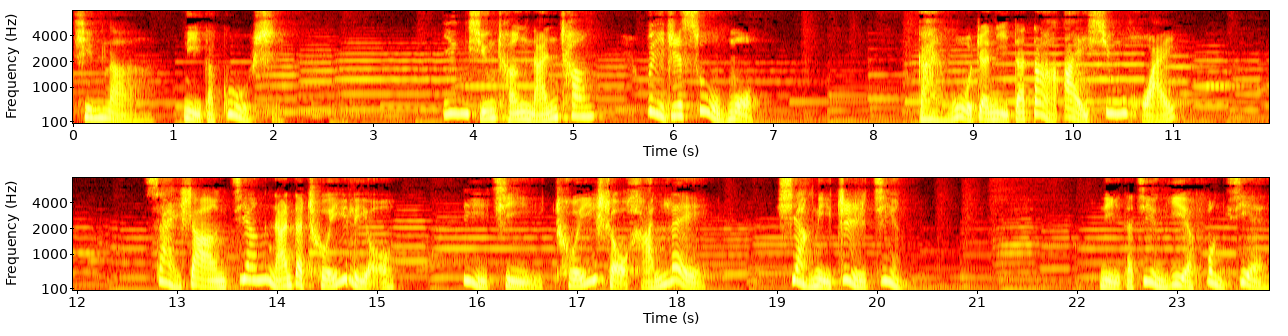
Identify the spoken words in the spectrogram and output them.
听了你的故事，英雄城南昌为之肃穆。感悟着你的大爱胸怀，塞上江南的垂柳，一起垂手含泪向你致敬。你的敬业奉献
